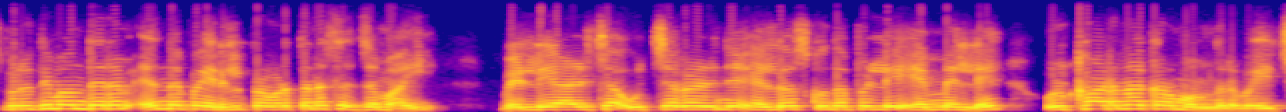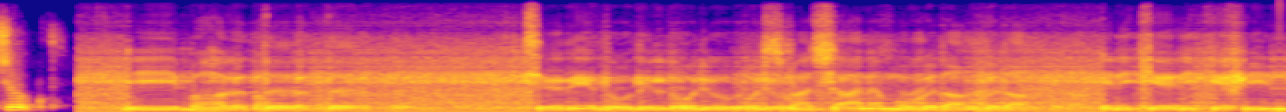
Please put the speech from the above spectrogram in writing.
സ്മൃതി മന്ദിരം എന്ന പേരിൽ പ്രവർത്തന സജ്ജമായി. വെള്ളിയാഴ്ച ഉച്ച കഴിഞ്ഞ് Eldhose Kunnappilly M L A ഉദ്ഘാടന കർമ്മം നിർവഹിച്ചു. ഈ ഭാഗത്ത് ചെറിയ തോതിൽ ഒരു ശ്മശാന മുഖത എനിക്ക് ഫീൽ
